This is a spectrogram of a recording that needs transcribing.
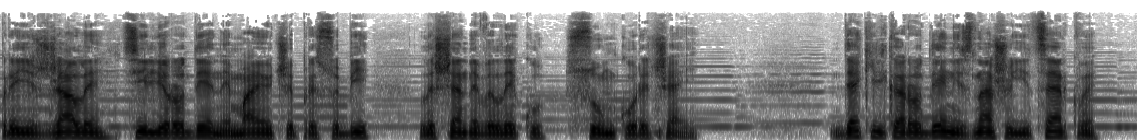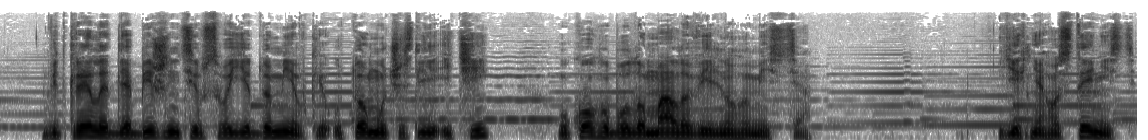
Приїжджали цілі родини, маючи при собі лише невелику сумку речей. Декілька родин із нашої церкви відкрили для біженців свої домівки, у тому числі і ті, у кого було мало вільного місця. Їхня гостинність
